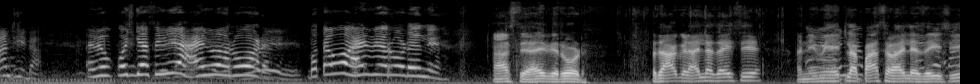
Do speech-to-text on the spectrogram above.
હવે હાઈવે રોડ બતાવો હાઈવે રોડ એને. હા છે હાઈવે રોડ બધા આગળ હાલ્યા જાય છે અને મેં એટલા પાછળ હાલ્યા જાય છે.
